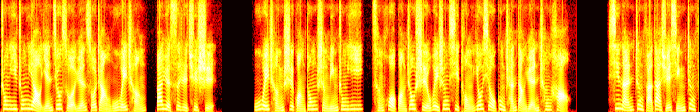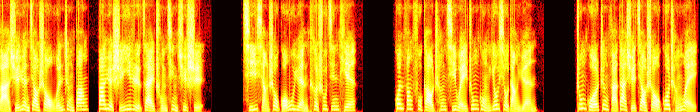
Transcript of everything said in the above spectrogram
中医中药研究所原所长吴维成八月四日去世。吴维成是广东省名中医，曾获广州市卫生系统优秀共产党员称号。西南政法大学行政法学院教授文正邦八月十一日在重庆去世，其享受国务院特殊津贴。官方讣告称其为中共优秀党员。中国政法大学教授郭成伟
